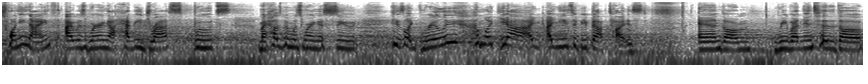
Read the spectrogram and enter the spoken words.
29th. I was wearing a heavy dress, boots. My husband was wearing a suit. He's like, Really? I'm like, Yeah, I, I need to be baptized. And um, we went into the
